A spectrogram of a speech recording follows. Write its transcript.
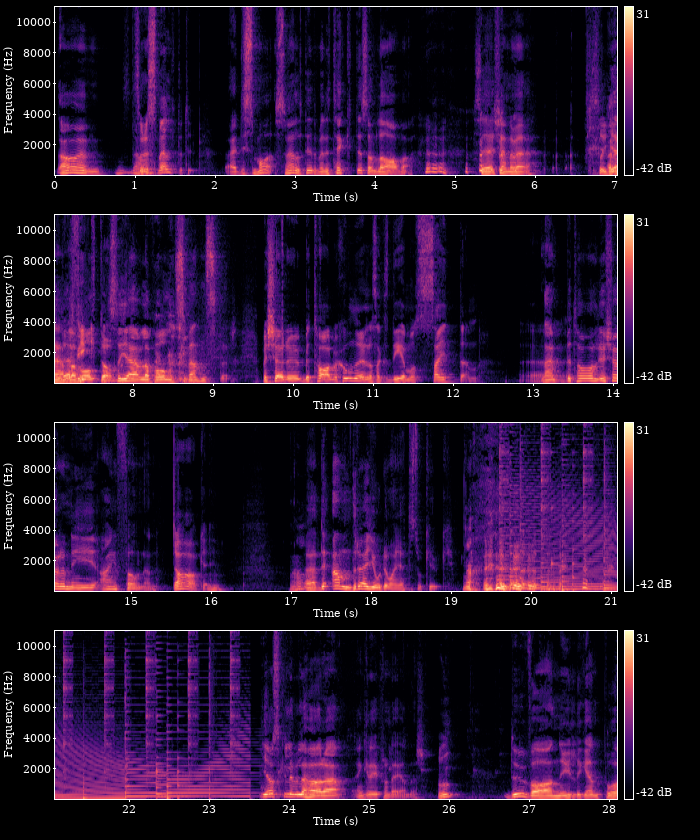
Ja, ja. Så det smälter typ? Nej, det smälte inte, men det täcktes av lava. Så jag kände mig så där jävla, fick våld, så jävla våldsvänster. Men kör du betalversioner eller någon slags demosajten? Nej, betal. Jag kör den i iPhonen. Ja, okej. Eh, Det andra jag gjorde var en jättestor kuk. jag skulle vilja höra en grej från dig Anders. Mm. Du var nyligen på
